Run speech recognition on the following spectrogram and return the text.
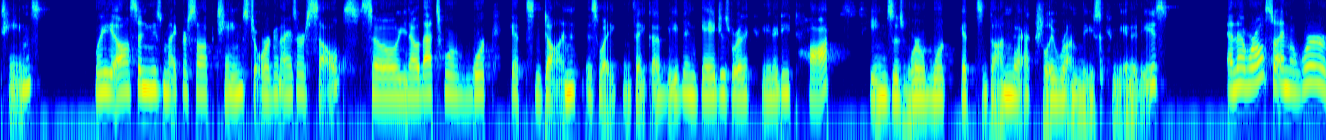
Teams. We also use Microsoft Teams to organize ourselves. So, you know, that's where work gets done, is what you can think of. Viva Engage is where the community talks. Teams is where work gets done to actually run these communities. And then we're also, I mean, we're,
